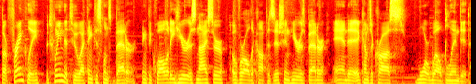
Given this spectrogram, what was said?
but frankly, between the two, I think this one's better. I think the quality here is nicer. Overall, the composition here is better, and it comes across more well blended.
